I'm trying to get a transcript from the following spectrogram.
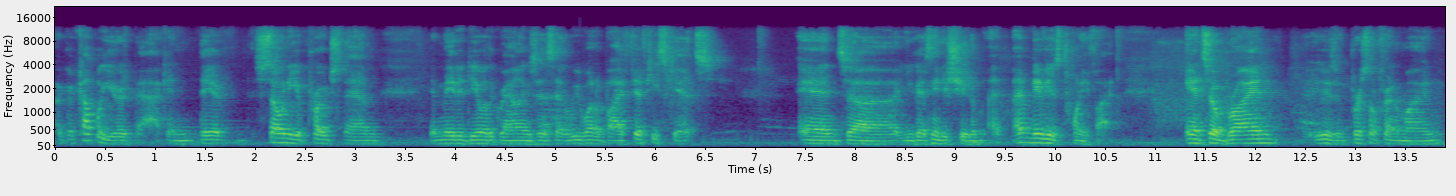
like a couple years back, and they Sony approached them and made a deal with the groundlings and said, "We want to buy 50 skits, and uh, you guys need to shoot them. Maybe it's 25." And so Brian he's a personal friend of mine.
